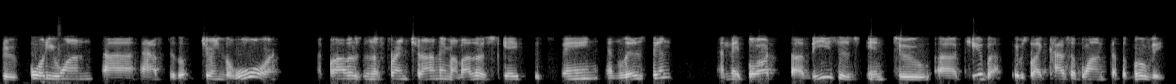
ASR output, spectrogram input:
through 41 uh, after the, during the war. My father was in the French army. My mother escaped to Spain and Lisbon, and they bought uh, visas into uh, Cuba. It was like Casablanca, the movie.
